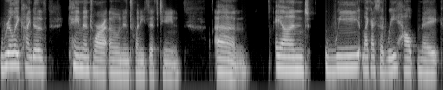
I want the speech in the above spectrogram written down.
really kind of came into our own in 2015. Um, and we, like I said, we help make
